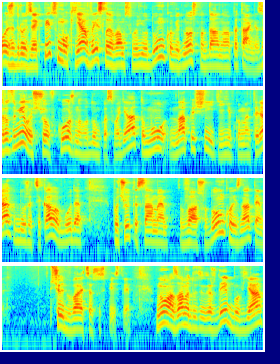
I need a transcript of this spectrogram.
Отже, друзі, як підсумок, я висловив вам свою думку відносно даного питання. Зрозуміло, що в кожного думка своя, тому напишіть її в коментарях. Дуже цікаво буде почути саме вашу думку і знати, що відбувається в суспільстві. Ну а з вами, друзі, завжди був я,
